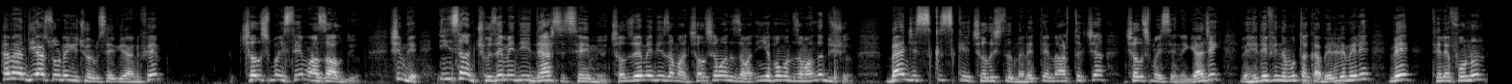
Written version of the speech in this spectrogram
Hemen diğer soruna geçiyorum sevgili Hanife çalışma isteğim azal diyor. Şimdi insan çözemediği dersi sevmiyor. Çözemediği zaman, çalışamadığı zaman, iyi yapamadığı zaman da düşüyor. Bence sıkı sıkıya çalıştığında, netlerin arttıkça çalışma isteğine gelecek ve hedefini mutlaka belirlemeli ve telefonun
